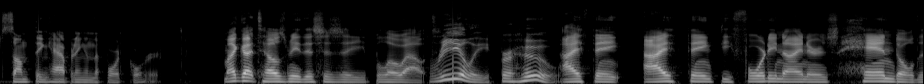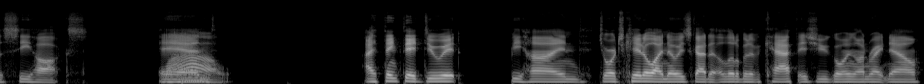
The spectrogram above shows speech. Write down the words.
something happening in the fourth quarter. My gut tells me this is a blowout. Really? For who? I think I think the 49ers handle the Seahawks. And wow. I think they do it behind George Kittle. I know he's got a little bit of a calf issue going on right now.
